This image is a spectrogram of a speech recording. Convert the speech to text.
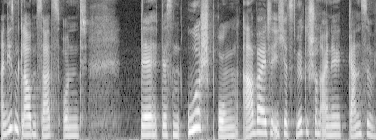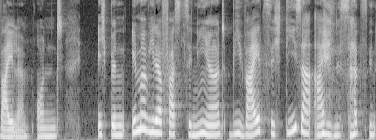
an diesem Glaubenssatz und der, dessen Ursprung arbeite ich jetzt wirklich schon eine ganze Weile. Und ich bin immer wieder fasziniert, wie weit sich dieser eine Satz in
